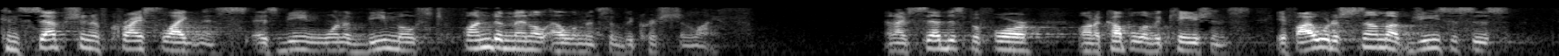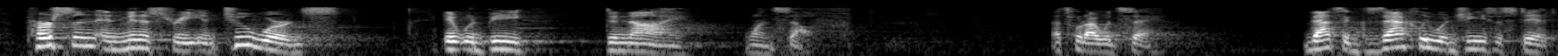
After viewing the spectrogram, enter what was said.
conception of Christ likeness as being one of the most fundamental elements of the Christian life. And I've said this before on a couple of occasions. If I were to sum up Jesus' person and ministry in two words, it would be deny oneself. That's what I would say. That's exactly what Jesus did.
